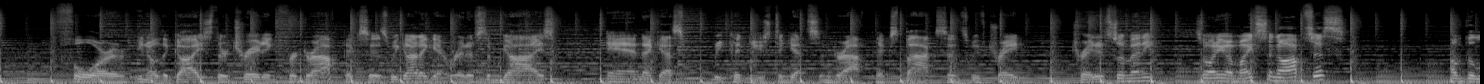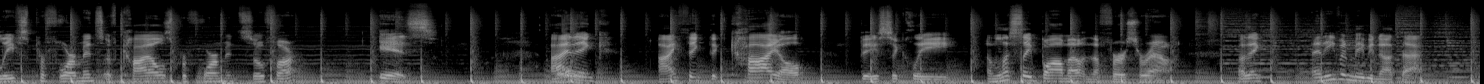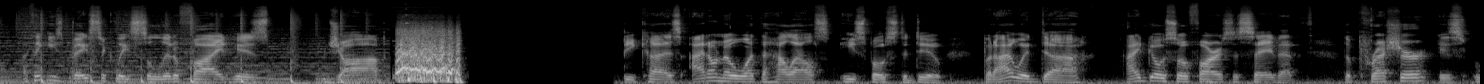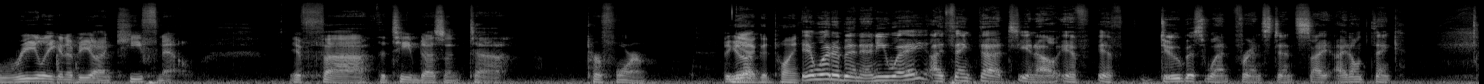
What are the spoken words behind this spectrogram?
for you know the guys they're trading for draft picks is we got to get rid of some guys, and I guess we could use to get some draft picks back since we've trade traded so many. So anyway, my synopsis of the Leafs' performance, of Kyle's performance so far, is I oh. think I think that Kyle basically, unless they bomb out in the first round, I think, and even maybe not that, I think he's basically solidified his job because I don't know what the hell else he's supposed to do. But I would, uh, I'd go so far as to say that the pressure is really going to be on Keefe now if uh, the team doesn't uh, perform. Because yeah, good point. It would have been anyway. I think that you know if if Dubas went, for instance, I I don't think,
